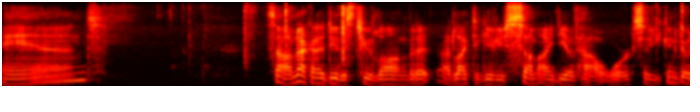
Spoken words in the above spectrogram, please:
And so I'm not going to do this too long, but I'd like to give you some idea of how it works. So you can go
